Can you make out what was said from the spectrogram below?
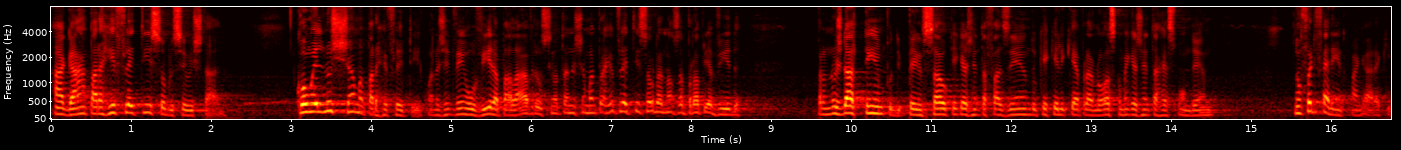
Agar para refletir sobre o seu estado. como Ele nos chama para refletir. Quando a gente vem ouvir a palavra, o Senhor está nos chamando para refletir sobre a nossa própria vida, para nos dar tempo de pensar o que, que a gente está fazendo, o que, que Ele quer para nós, como é que a gente está respondendo. Não foi diferente com Agar aqui.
